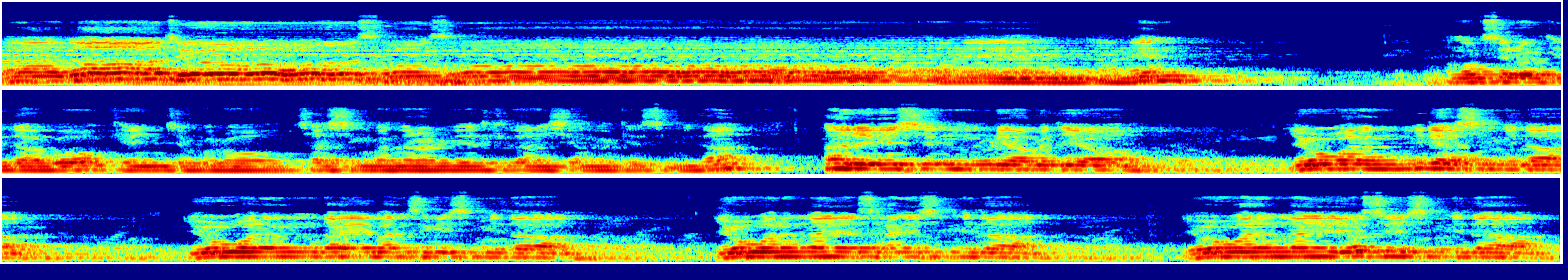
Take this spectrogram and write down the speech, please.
받아주소서 목소리로 기도하고 개인적으로 자신과 나라를 위해서 기도하는 시간 갖겠습니다. 하늘에 계신 우리 아버지여 여호와는 위대하십니다. 여호와는 나의 반석이십니다. 여호와는 나의 사랑이십니다. 여호와는 나의 여세이십니다.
